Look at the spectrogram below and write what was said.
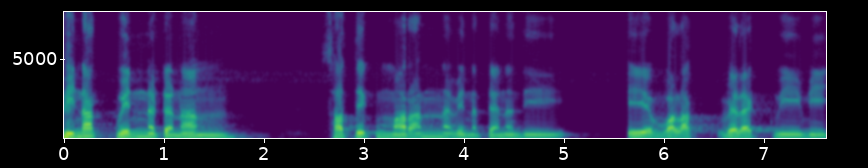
පිනක් වෙන්නට නම් සතෙක් මරන්න වෙන තැනදී එය වලක් වැලැක්වීමේ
